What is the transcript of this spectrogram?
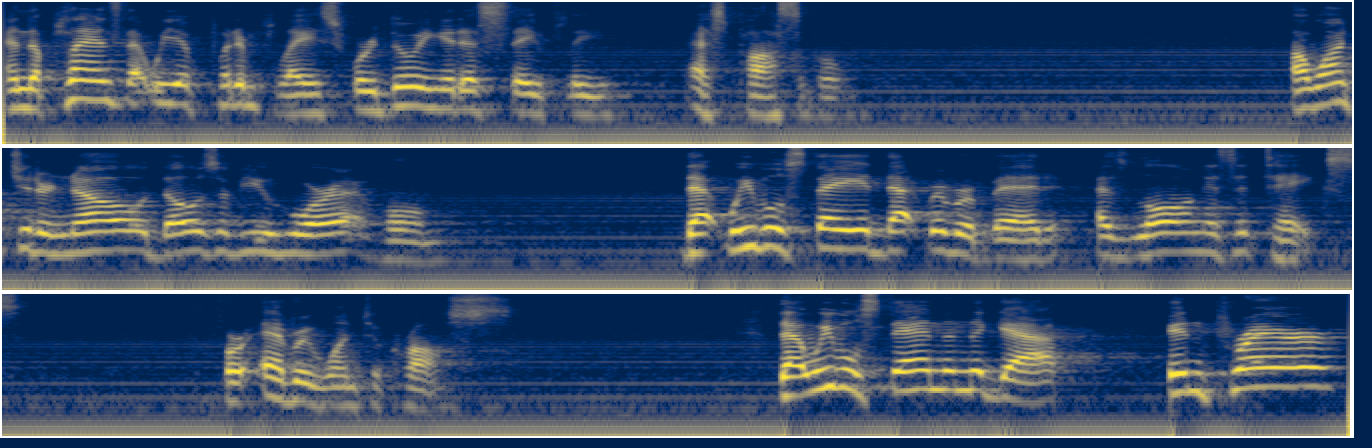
and the plans that we have put in place, we're doing it as safely as possible. I want you to know, those of you who are at home, that we will stay in that riverbed as long as it takes for everyone to cross that we will stand in the gap in prayer,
